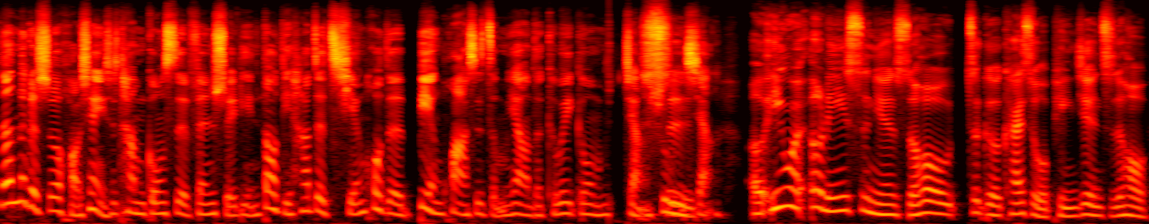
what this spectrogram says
那那个时候好像也是他们公司的分水岭，到底它的前后的变化是怎么样的？可不可以跟我们讲述一下？呃，因为二零一四年的时候，这个开始我评鉴之后，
